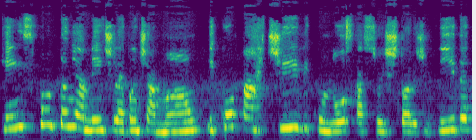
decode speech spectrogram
quem espontaneamente levante a mão e compartilhe conosco a sua história de vida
